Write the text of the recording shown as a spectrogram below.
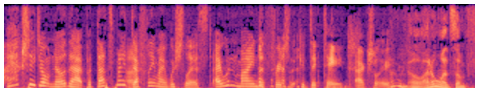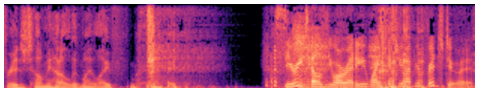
I actually don't know that, but that's my uh. definitely my wish list. I wouldn't mind a fridge that could dictate, actually. I don't know. I don't want some fridge telling me how to live my life. Siri tells you already. Why can't you have your fridge do it?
